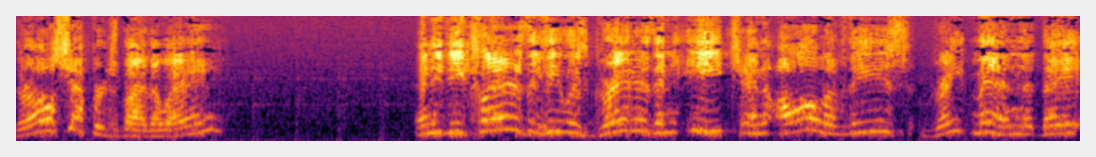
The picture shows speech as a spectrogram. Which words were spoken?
They're all shepherds, by the way. And he declares that he was greater than each and all of these great men that they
